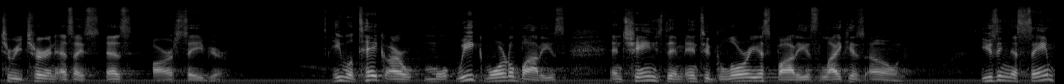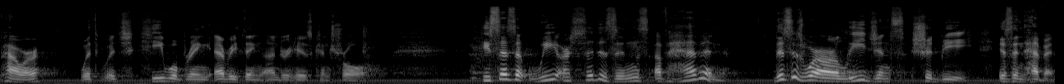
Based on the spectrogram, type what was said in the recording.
to return as, I, as our Savior. He will take our weak mortal bodies and change them into glorious bodies like his own, using the same power with which he will bring everything under his control. He says that we are citizens of heaven. This is where our allegiance should be, is in heaven.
